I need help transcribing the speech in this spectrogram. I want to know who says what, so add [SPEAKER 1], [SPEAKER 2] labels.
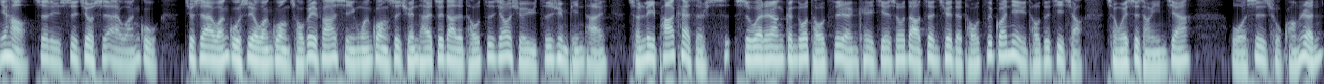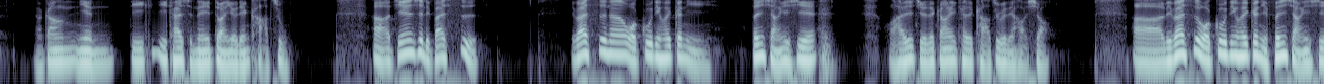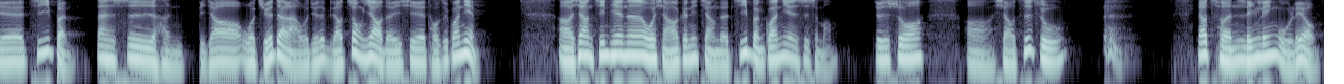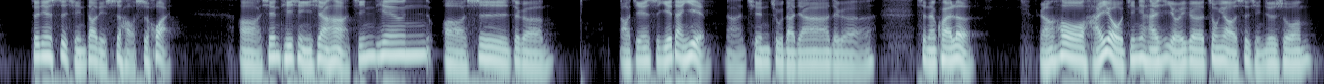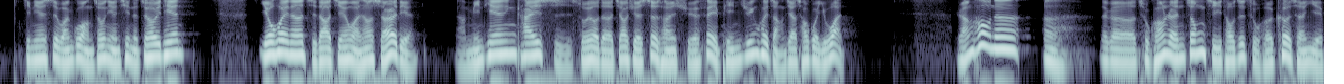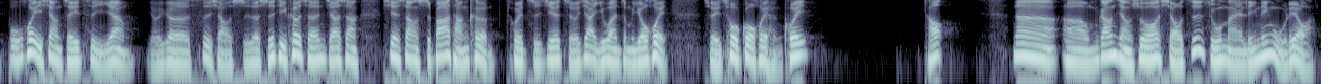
[SPEAKER 1] 你好，这里是就是爱玩股，就是爱玩股是由玩广筹备发行，玩广是全台最大的投资教学与资讯平台。成立 Podcast 是是为了让更多投资人可以接收到正确的投资观念与投资技巧，成为市场赢家。我是楚狂人。啊，刚念第一一开始那一段有点卡住。啊，今天是礼拜四，礼拜四呢，我固定会跟你分享一些。我还是觉得刚刚一开始卡住有点好笑。啊、礼拜四我固定会跟你分享一些基本，但是很比较，我觉得啦，我觉得比较重要的一些投资观念。啊、像今天呢，我想要跟你讲的基本观念是什么？就是说，啊、小资族 要存零零五六这件事情到底是好是坏？啊、先提醒一下哈，今天呃是这个。啊，今天是耶诞夜啊！先祝大家这个圣诞快乐。然后还有，今天还是有一个重要的事情，就是说，今天是玩股网周年庆的最后一天，优惠呢，直到今天晚上十二点啊。明天开始，所有的教学社团学费平均会涨价超过一万。然后呢，呃，那个楚狂人终极投资组合课程也不会像这一次一样。有一个四小时的实体课程，加上线上十八堂课，会直接折价一万，这么优惠，所以错过会很亏。好，那啊、我们刚刚讲说小资族买零零五六啊，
